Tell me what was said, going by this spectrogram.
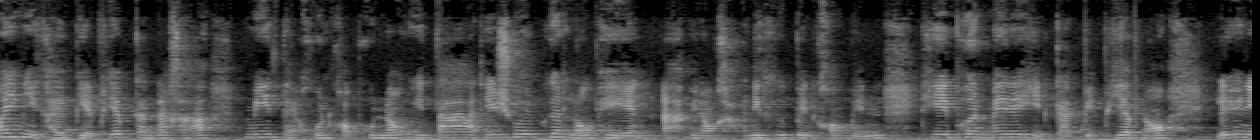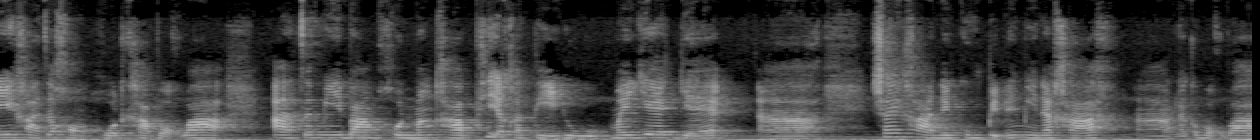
ไม่มีใครเปรียบเทียบกันนะคะ มีแต่คนขอบคุณน้องวีต้าที่ช่วยเพื่อนร้องเพลงอะพี่น้องคะนี่คือเป็นคอมเมนต์ที่เพื่อนไม่ได้เห็นการเปรียบเทียบเนาะแล้วทีนี้ค่ะเจ้าของโพสต์ค่ะบอกว่า อาจจะมีบางคนมั้งครับ ที่อคติอยู่ไม่แยกแยะอ่าใช่ค่ะในกลุ่มปิดไม่มีนะคะ แล้วก็บอกว่า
